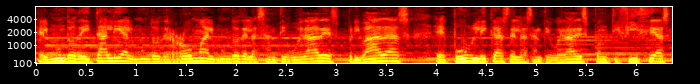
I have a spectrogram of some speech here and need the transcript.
el mundo de Italia, el mundo de Roma, el mundo de las antigüedades privadas, eh, públicas, de las antigüedades pontificias,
